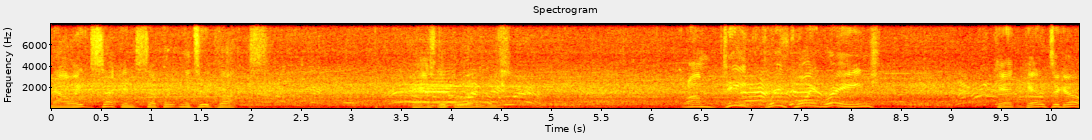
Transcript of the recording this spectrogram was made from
Now eight seconds separating the two clocks. Pass to Perez. From deep three-point range. Can't get it to go.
